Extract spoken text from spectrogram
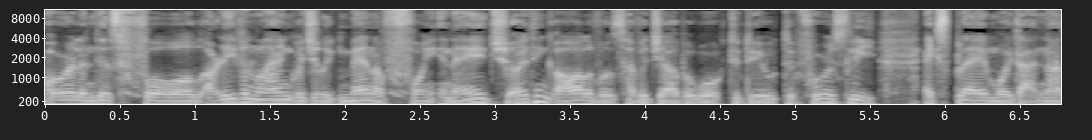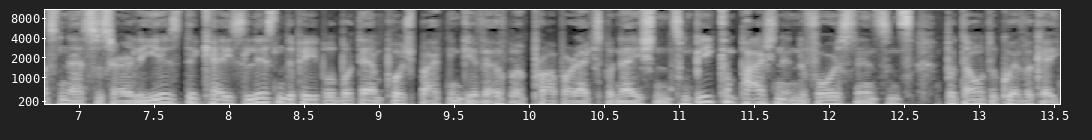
Ireland is full, or even language like men of fighting age, I think all of us have a job of work to do to firstly explain why that not necessarily is the case, listen to people, but then push back and give it a proper explanation. And be compassionate in the first instance, but don't equivocate.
